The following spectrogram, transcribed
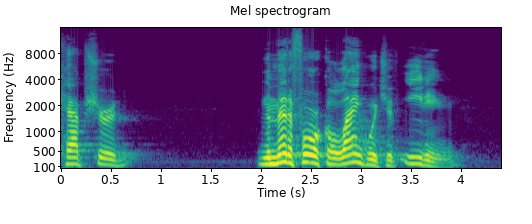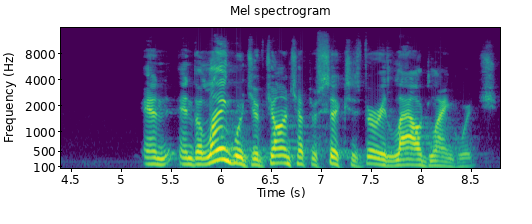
captured in the metaphorical language of eating. And, and the language of John chapter 6 is very loud language.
